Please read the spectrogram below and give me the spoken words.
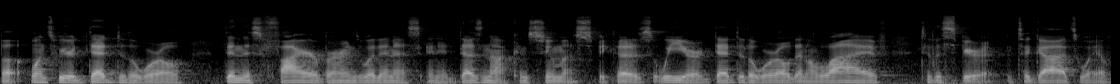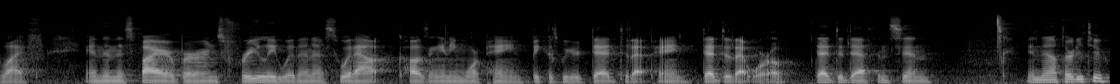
But once we are dead to the world, then this fire burns within us and it does not consume us because we are dead to the world and alive to the Spirit, to God's way of life. And then this fire burns freely within us without causing any more pain because we are dead to that pain, dead to that world, dead to death and sin. And now 32.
